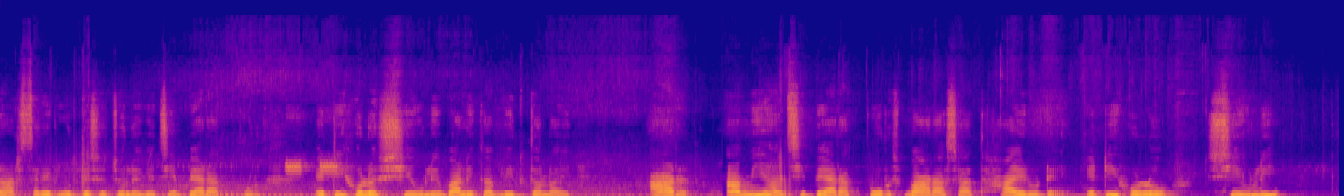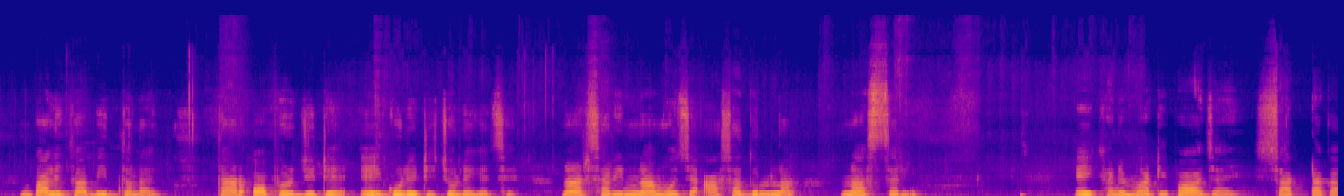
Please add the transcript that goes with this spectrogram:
নার্সারির উদ্দেশ্যে চলে গেছি ব্যারাকপুর। এটি হলো শিউলি বালিকা বিদ্যালয়। আর আমি আছি ব্যারাকপুর বারাসাত হাই রোডে। এটি হলো শিউলি বালিকা বিদ্যালয়। তার অপোজিটে এই গলিটি চলে গেছে। নার্সারির নাম হচ্ছে আসাদুল্লাহ নার্সারি। এইখানে মাটি পাওয়া যায়, ষাট টাকা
